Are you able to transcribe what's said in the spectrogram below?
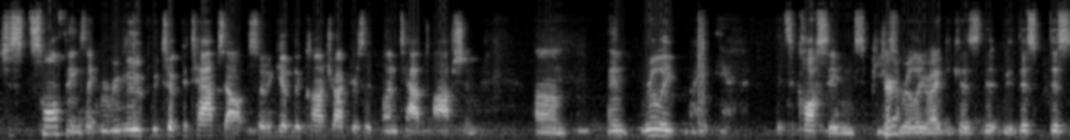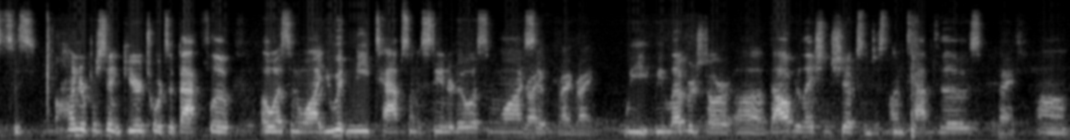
just small things like we removed, we took the taps out so to give the contractors an untapped option, um, and really, it's a cost savings piece, Sure. really, right? Because th- this this is 100% geared towards a backflow OS&Y. You wouldn't need taps on a standard OS&Y, so Right, right, right. we we leveraged our uh, valve relationships and just untapped those. Nice. Um,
